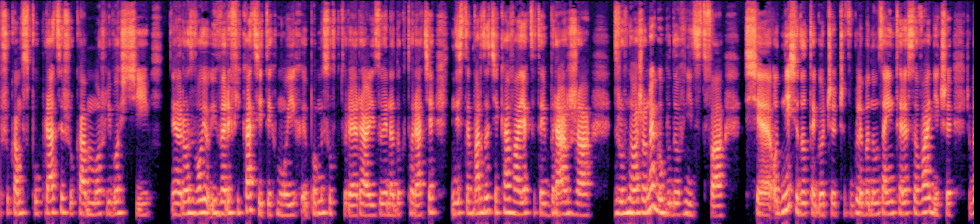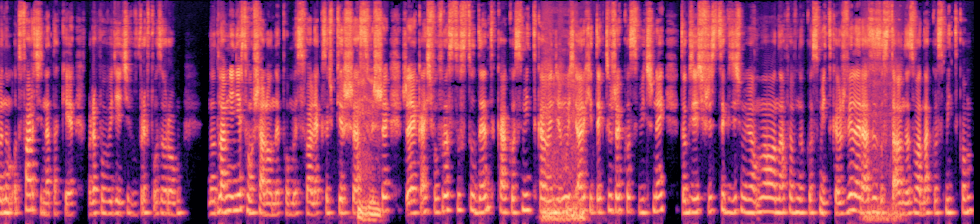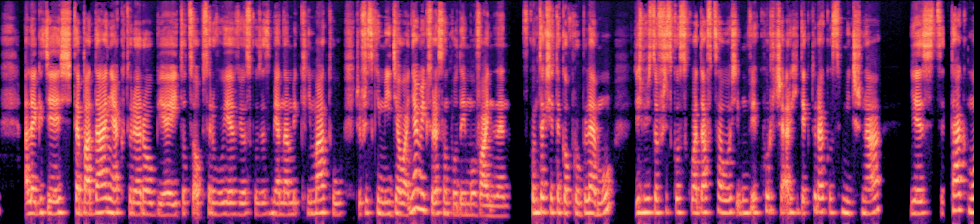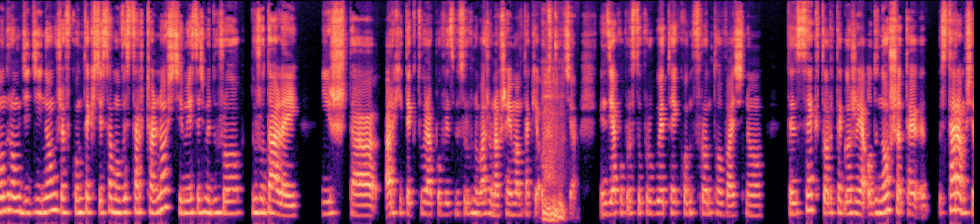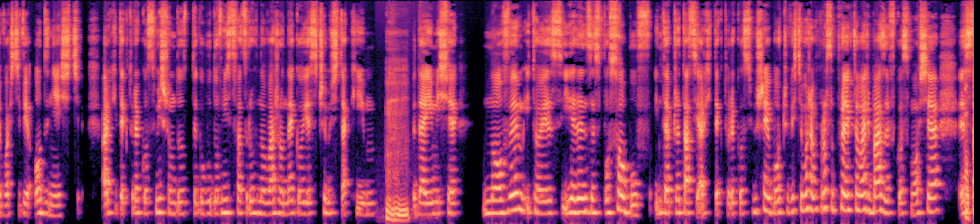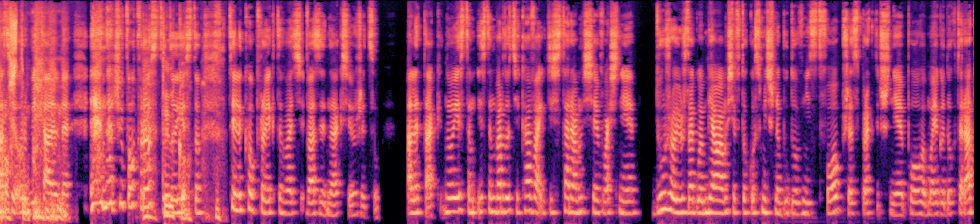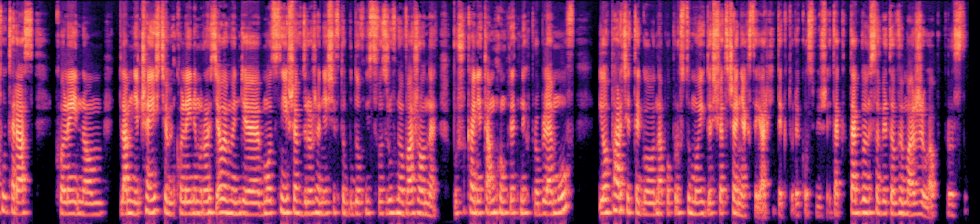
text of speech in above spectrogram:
szukam współpracy, szukam możliwości e, rozwoju i weryfikacji tych moich e, pomysłów, które realizuję na doktoracie. Więc jestem bardzo ciekawa, jak tutaj branża zrównoważonego budownictwa się odniesie do tego, czy, czy w ogóle będą zainteresowani, czy, czy będą otwarci na takie, można powiedzieć, wbrew pozorom, no dla mnie nie są szalone pomysły, ale jak ktoś pierwszy raz mm. słyszy, że jakaś po prostu studentka, kosmitka będzie mówić o architekturze kosmicznej, to gdzieś wszyscy gdzieś mówią, no na pewno kosmitka. Już wiele razy zostałam nazwana kosmitką, ale gdzieś te badania, które robię i to, co obserwuję w związku ze zmianami klimatu, czy wszystkimi działaniami, które są podejmowane w kontekście tego problemu, gdzieś mi to wszystko składa w całość i mówię, kurczę, architektura kosmiczna jest tak mądrą dziedziną, że w kontekście samowystarczalności my jesteśmy dużo, dużo dalej niż ta architektura, powiedzmy, zrównoważona, przynajmniej mam takie mhm. odczucia. Więc ja po prostu próbuję tutaj konfrontować, no, ten sektor tego, że ja odnoszę, te, staram się właściwie odnieść architekturę kosmiczną do tego budownictwa zrównoważonego, jest czymś takim, mhm. wydaje mi się, nowym i to jest jeden ze sposobów interpretacji architektury kosmicznej, bo oczywiście można po prostu projektować bazy w kosmosie, po stacje prostu. orbitalne. znaczy po prostu no jest to tylko projektować bazy na Księżycu. Ale tak, no jestem, jestem bardzo ciekawa i gdzieś staram się właśnie, dużo już zagłębiałam się w to kosmiczne budownictwo przez praktycznie połowę mojego doktoratu. Teraz kolejną dla mnie częścią i kolejnym rozdziałem będzie mocniejsze wdrożenie się w to budownictwo zrównoważone, poszukanie tam konkretnych problemów i oparcie tego na po prostu moich doświadczeniach z tej architektury kosmicznej. Tak, tak bym sobie to wymarzyła po prostu.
